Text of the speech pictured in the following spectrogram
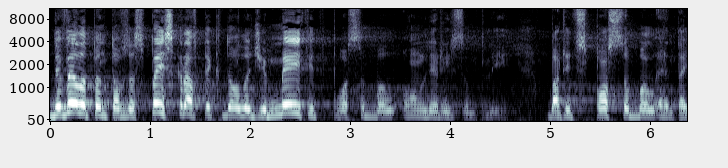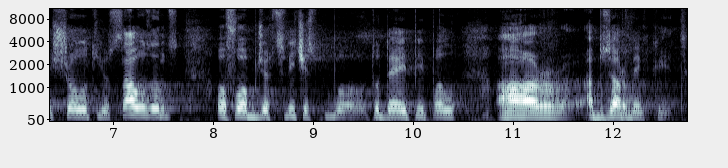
development of the spacecraft technology made it possible only recently. But it's possible, and I showed you thousands of objects, which is uh, today people are observing it.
